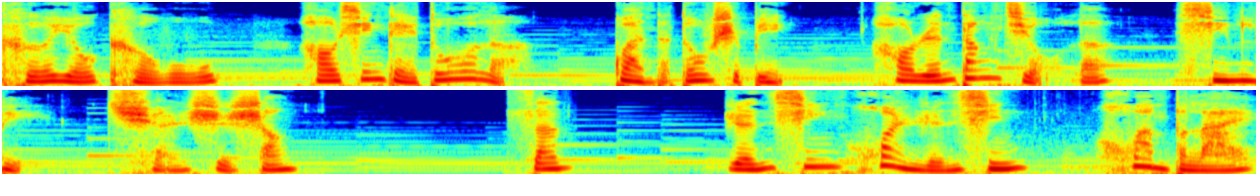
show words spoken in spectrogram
可有可无。好心给多了，惯的都是病；好人当久了，心里全是伤。三，人心换人心，换不来，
